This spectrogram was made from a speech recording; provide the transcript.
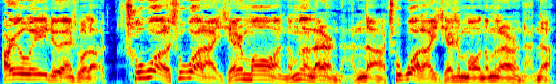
R U V 留言说了，出过了，出过了，以前是猫啊，能不能来点男的？出过了，以前是猫，能不能来点男的？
